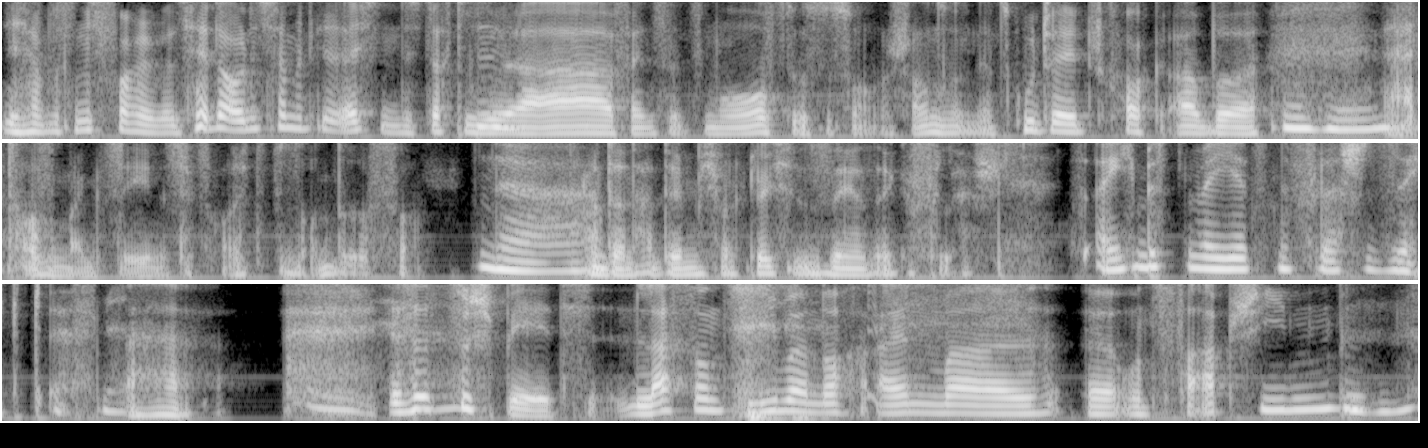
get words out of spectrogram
Ich habe es nicht vorher gewusst. Ich hätte auch nicht damit gerechnet. Ich dachte so, Hm. ja, Fenster zum Hof, das ist so- schon so ein ganz guter Hitchcock, aber Mhm. ja, tausendmal gesehen, ist jetzt auch nichts Besonderes. So. Ja. Und dann hat er mich wirklich sehr, sehr geflasht. Also eigentlich müssten wir jetzt eine Flasche Sekt öffnen. Aha. Es ist zu spät. Lasst uns lieber noch einmal äh, uns verabschieden. Mhm.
